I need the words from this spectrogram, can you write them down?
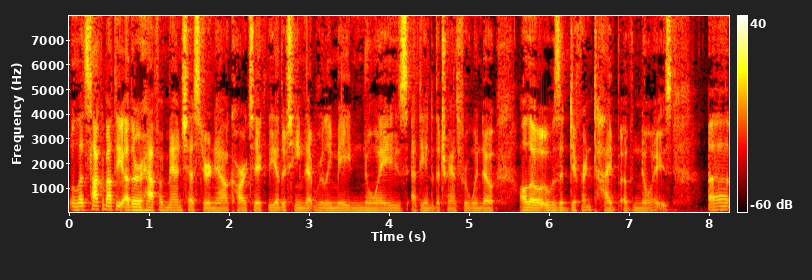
Well, let's talk about the other half of Manchester now, Kartik, the other team that really made noise at the end of the transfer window, although it was a different type of noise. Uh,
